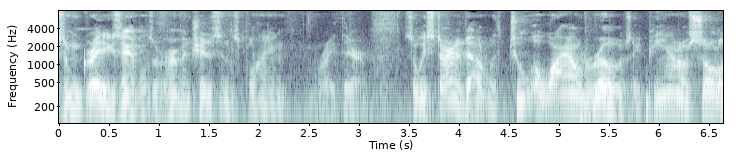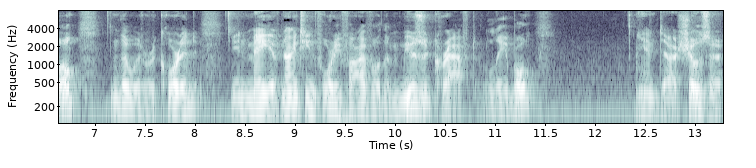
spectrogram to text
Some great examples of Herman Chittison's playing right there. So we started out with To a Wild Rose, a piano solo that was recorded in May of 1945 for the Musicraft label and uh, shows a,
